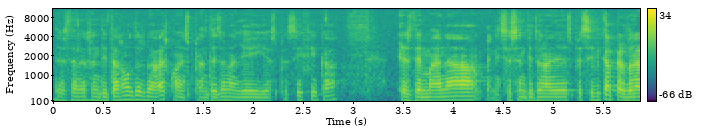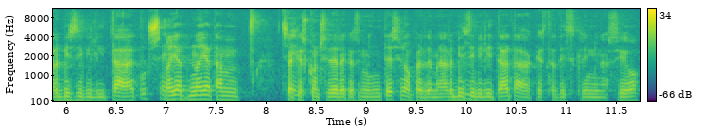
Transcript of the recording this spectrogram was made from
Des de les entitats moltes vegades, quan es planteja una llei específica, es demana, en aquest sentit, una llei específica per donar visibilitat. No hi ha, no hi ha tant sí. perquè es considera que es menté, sinó per demanar visibilitat a aquesta discriminació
